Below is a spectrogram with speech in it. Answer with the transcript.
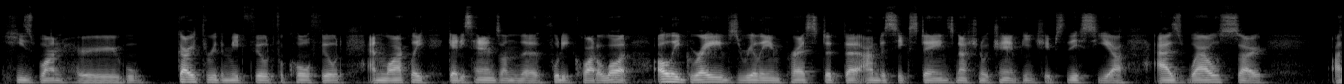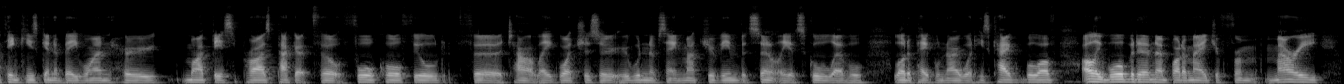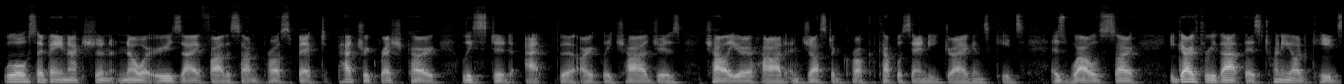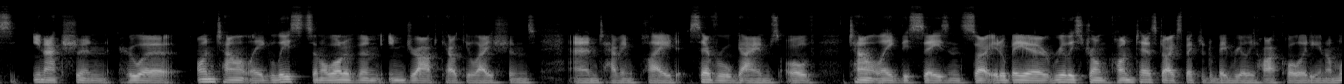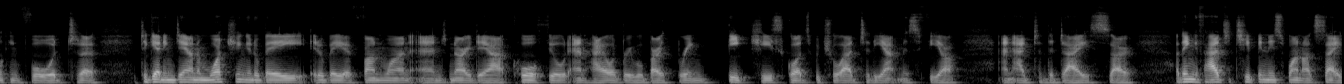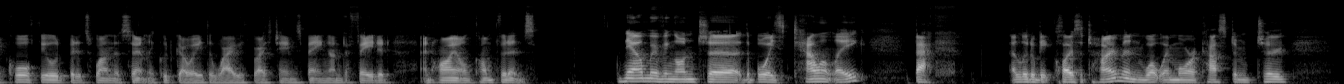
He's one who will go through the midfield for Caulfield and likely get his hands on the footy quite a lot. Ollie Greaves really impressed at the under 16s national championships this year as well. So I think he's going to be one who might be a surprise packet for, for Caulfield for Talent League watchers who, who wouldn't have seen much of him, but certainly at school level, a lot of people know what he's capable of. Ollie Warburton, a bottom major from Murray, will also be in action. Noah Uze, father son prospect. Patrick Reshko, listed at the Oakley Chargers. Charlie Erhard and Justin Crock, a couple of Sandy Dragons kids as well. So you go through that, there's 20 odd kids in action who are on Talent League lists and a lot of them in draft calculations and having played several games of Talent League this season. So it'll be a really strong contest. I expect it to be really high quality and I'm looking forward to to getting down and watching. It'll be it'll be a fun one and no doubt Caulfield and Haileybury will both bring big cheer squads which will add to the atmosphere and add to the day. So I think if I had to chip in this one, I'd say Caulfield, but it's one that certainly could go either way with both teams being undefeated and high on confidence. Now moving on to the Boys Talent League, back a little bit closer to home and what we're more accustomed to.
